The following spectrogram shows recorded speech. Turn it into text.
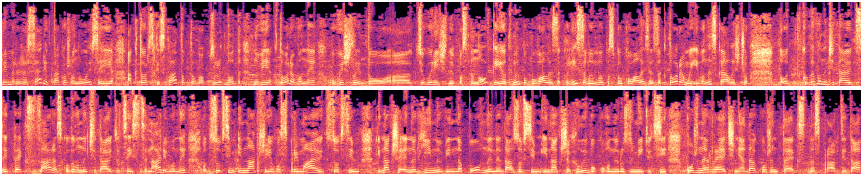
Окрім режисерів, також оновився і акторський склад, тобто абсолютно нові актори вони увійшли до е, цьогорічної постановки. І от ми побували за колісами, ми поспілкувалися з акторами, і вони сказали, що от коли вони читають цей текст зараз, коли вони читають цей сценарій, вони от зовсім інакше його сприймають, зовсім інакше енергійно він наповнений, да зовсім інакше глибоко вони розуміють оці кожне речення, да кожен текст насправді, да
